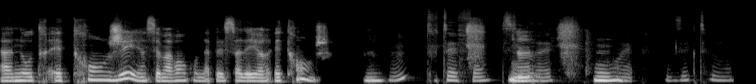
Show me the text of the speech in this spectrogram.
un autre étranger hein, c'est marrant qu'on appelle ça d'ailleurs étrange hein. mmh, tout à fait c'est vrai mmh. ouais exactement.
